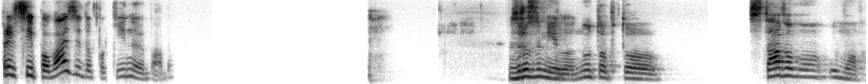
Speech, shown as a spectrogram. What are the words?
При всій повазі до покійної баби. Зрозуміло. Ну, тобто, ставимо умови.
